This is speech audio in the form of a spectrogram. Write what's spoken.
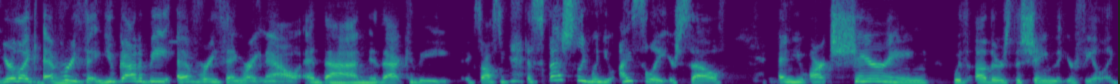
you're like everything you've got to be everything right now and that mm-hmm. that can be exhausting especially when you isolate yourself and you aren't sharing with others the shame that you're feeling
